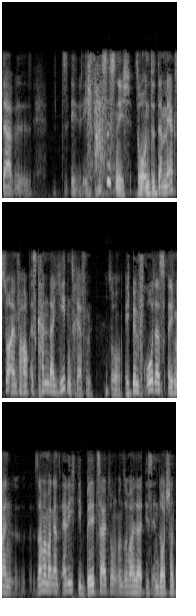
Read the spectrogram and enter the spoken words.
da, ich fasse es nicht. So, und da merkst du einfach auch, es kann da jeden treffen. So, ich bin froh, dass, ich meine, sagen wir mal ganz ehrlich, die Bild-Zeitung und so weiter ist in Deutschland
